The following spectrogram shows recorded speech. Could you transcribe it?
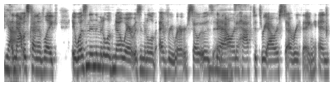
Yeah. And that was kind of like, it wasn't in the middle of nowhere, it was in the middle of everywhere. So it was yes. an hour and a half to three hours to everything. And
